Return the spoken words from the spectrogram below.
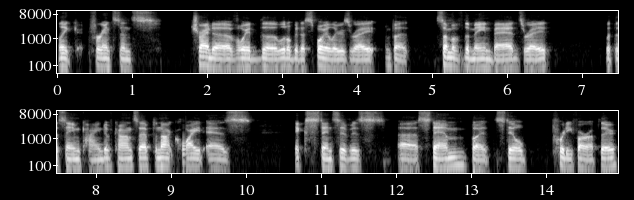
like for instance trying to avoid the little bit of spoilers right but some of the main bads right with the same kind of concept, not quite as extensive as uh, STEM, but still pretty far up there.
